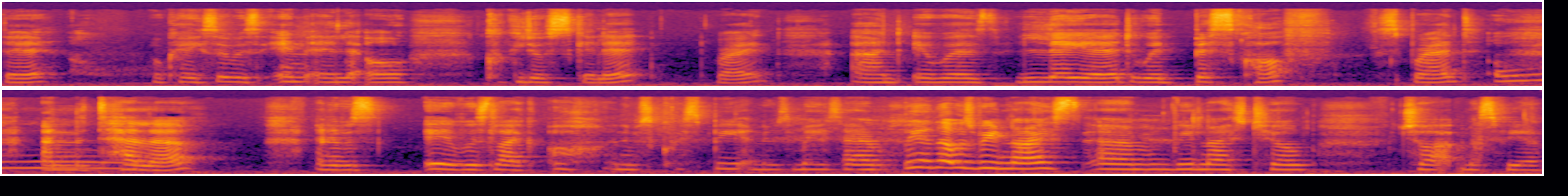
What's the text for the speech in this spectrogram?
there. Okay, so it was in a little cookie dough skillet, right? And it was layered with Biscoff spread oh and Nutella, and it was it was like oh, and it was crispy and it was amazing. but yeah, that was really nice. Um, really nice chill, chill atmosphere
